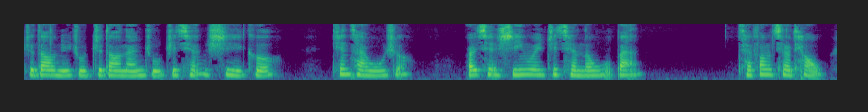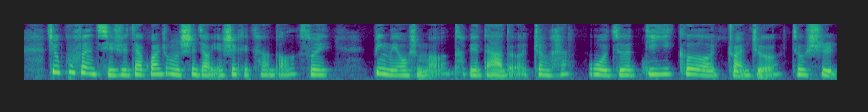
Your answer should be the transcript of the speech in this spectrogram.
知道女主知道男主之前是一个天才舞者，而且是因为之前的舞伴才放弃了跳舞。这部分其实，在观众的视角也是可以看得到的，所以。并没有什么特别大的震撼。我觉得第一个转折就是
